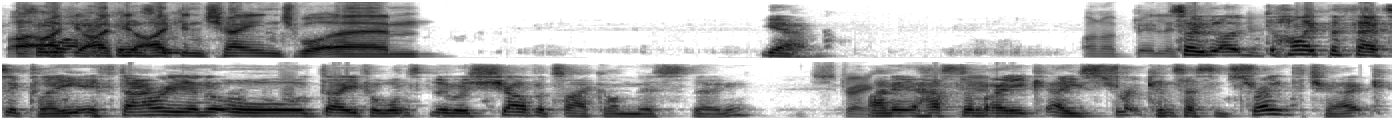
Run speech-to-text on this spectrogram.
So I, can, I can I can change what um Yeah. On ability. So like, hypothetically, if Darian or Dava wants to do a shove attack on this thing, strength. and it has to yeah. make a str- contested strength check,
